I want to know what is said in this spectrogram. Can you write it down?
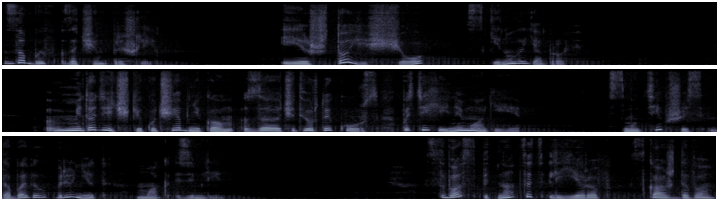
забыв, зачем пришли. И что еще? скинула я бровь. Методички к учебникам за четвертый курс по стихийной магии. Смутившись, добавил брюнет, маг земли. С вас пятнадцать льеров с каждого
